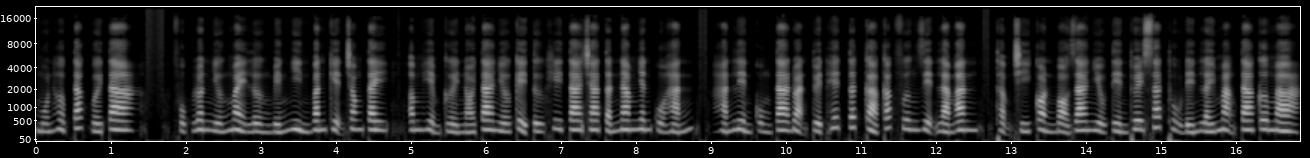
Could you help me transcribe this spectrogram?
Muốn hợp tác với ta? Phục Luân nhướng mày lường biếng nhìn văn kiện trong tay, âm hiểm cười nói ta nhớ kể từ khi ta tra tấn nam nhân của hắn, hắn liền cùng ta đoạn tuyệt hết tất cả các phương diện làm ăn, thậm chí còn bỏ ra nhiều tiền thuê sát thủ đến lấy mạng ta cơ mà.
